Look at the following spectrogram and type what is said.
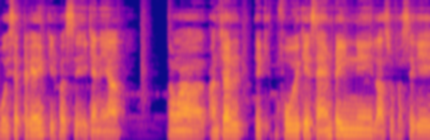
පොයිසක්ට කෙනෙක්. ඉල් පස්සේ එකනයා තමා අංචල් ෆෝ එක සෑම්ට ඉන්නේ ලාසු පස්සගේ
